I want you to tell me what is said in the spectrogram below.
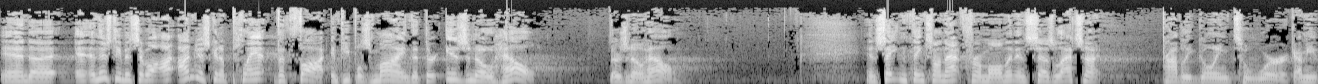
and uh, and this demon said, "Well, I, I'm just going to plant the thought in people's mind that there is no hell. There's no hell." And Satan thinks on that for a moment and says, Well, that's not probably going to work. I mean,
